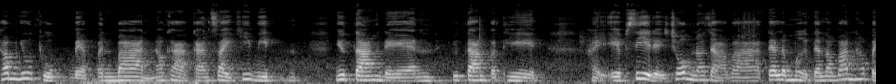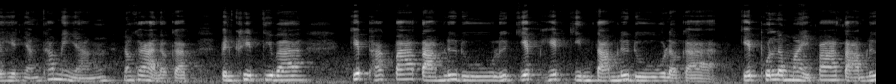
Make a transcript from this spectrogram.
ทำ YouTube แบบบ้านๆเนาะค่ะ การใส่ชีวิตอยู่ต่างแดนอยู่ต่างประเทศ ให้ FC ได้ชมเนาะจ้าว่าแต่ละมือแต่ละวันเฮาไปเฮ็ดหยังทำอีหยังเนาะค่ะ แล้วก็เป็นคลิปที่ว่าเก็บผักป่าตามฤดู หรือเก็บเฮ็ดกินตามฤดู แล้วก็เก็บผลไม้ป่าตามฤ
